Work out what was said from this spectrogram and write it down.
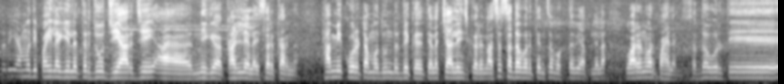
सर यामध्ये पाहिलं गेलं तर जो जी आर जे निघ काढलेला आहे सरकारनं हा मी कोर्टामधून रद्द कर त्याला चॅलेंज करेन असं सदावर त्यांचं वक्तव्य आपल्याला वारंवार पाहायला मिळतं. शब्दावर ते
